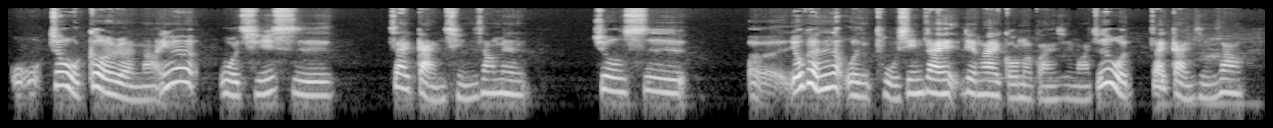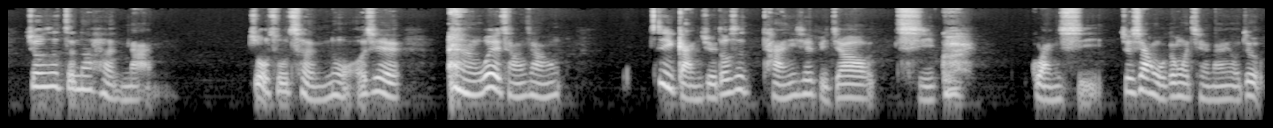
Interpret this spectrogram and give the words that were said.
我我就我个人啊，因为我其实，在感情上面，就是呃，有可能是我土星在恋爱宫的关系嘛，就是我在感情上就是真的很难做出承诺，而且 我也常常自己感觉都是谈一些比较奇怪关系，就像我跟我前男友就，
